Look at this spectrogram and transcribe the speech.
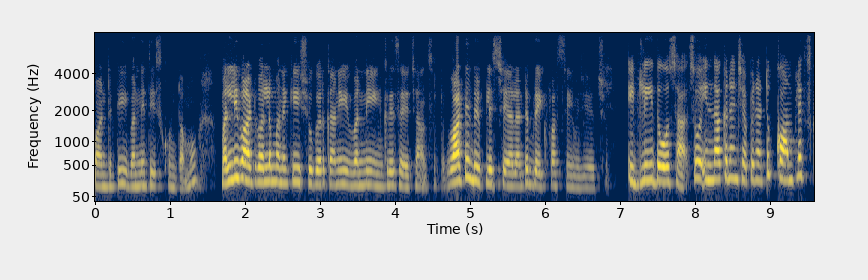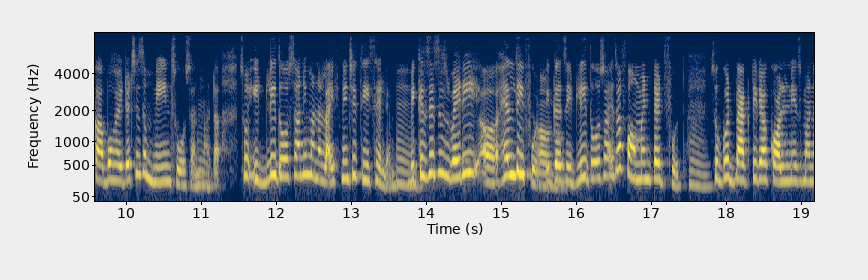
క్వాంటిటీ ఇవన్నీ తీసుకుంటాము. మళ్ళీ వాటి వల్ల మనకి షుగర్ కానీ ఇవన్నీ ఇంక్రీజ్ అయ్యే ఛాన్స్ ఉంటుంది. వాటిని రీప్లేస్ చేయాలంటే బ్రేక్ఫాస్ట్ ఏం చేయొచ్చు? ఇడ్లీ దోశ. సో ఇందాక నేను చెప్పినట్టు complex carbohydrates is a main source అన్నమాట. సో ఇడ్లీ దోశని మన లైఫ్ నుంచి తీసేయలేం. Hmm. Because this is very healthy food. Because idli dosa is a fermented food so good bacteria colonies మన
